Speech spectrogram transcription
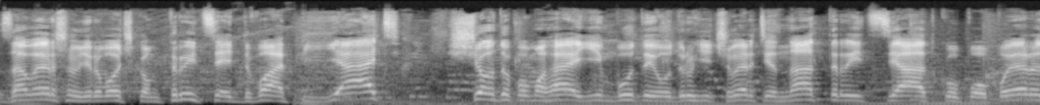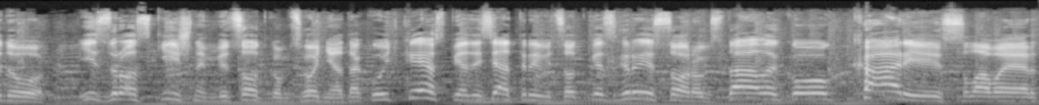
завершують ривочком 32-5, що допомагає їм бути у другій чверті на тридцятку попереду. І з розкішним відсотком сьогодні атакують Кевс, 53% з гри, 40 здалеку. Карі Славерт.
